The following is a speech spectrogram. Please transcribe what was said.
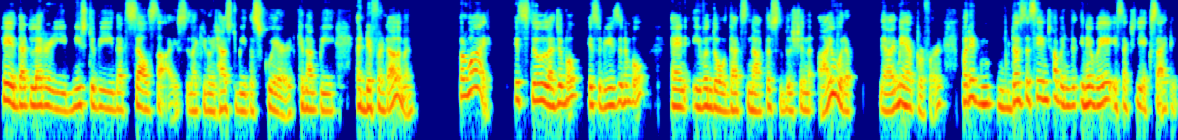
hey that letter e needs to be that cell size like you know it has to be the square it cannot be a different element but why it's still legible it's reasonable and even though that's not the solution i would have I may have preferred, but it does the same job. In, in a way, it's actually exciting.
